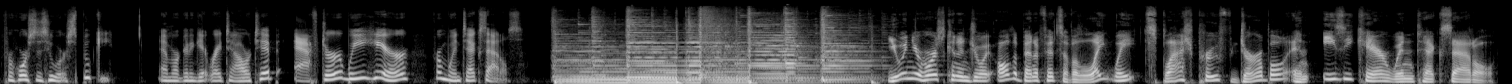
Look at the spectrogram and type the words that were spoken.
for horses who are spooky. And we're going to get right to our tip after we hear from Wintec Saddles. You and your horse can enjoy all the benefits of a lightweight, splash proof, durable, and easy care Wintec saddle.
